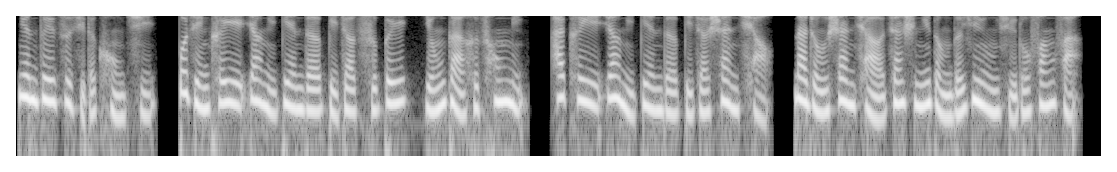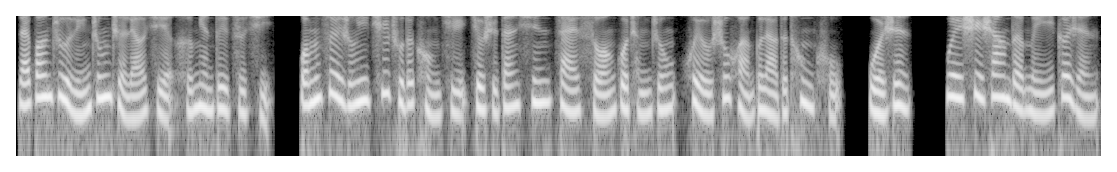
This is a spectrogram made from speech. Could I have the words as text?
面对自己的恐惧，不仅可以让你变得比较慈悲、勇敢和聪明，还可以让你变得比较善巧。那种善巧将是你懂得运用许多方法来帮助临终者了解和面对自己。我们最容易驱除的恐惧，就是担心在死亡过程中会有舒缓不了的痛苦。我认为世上的每一个人。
